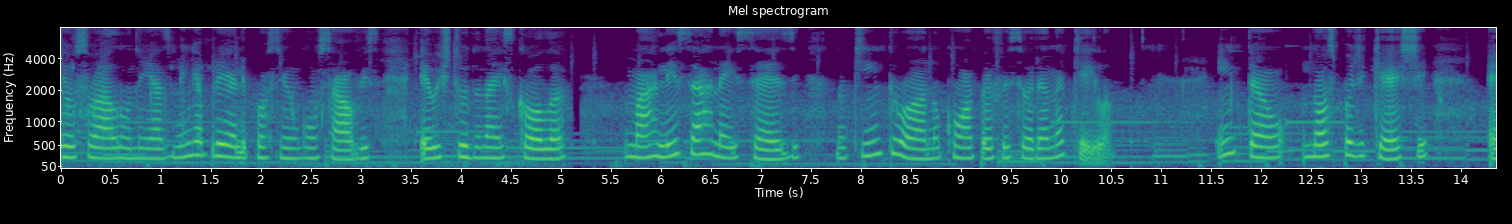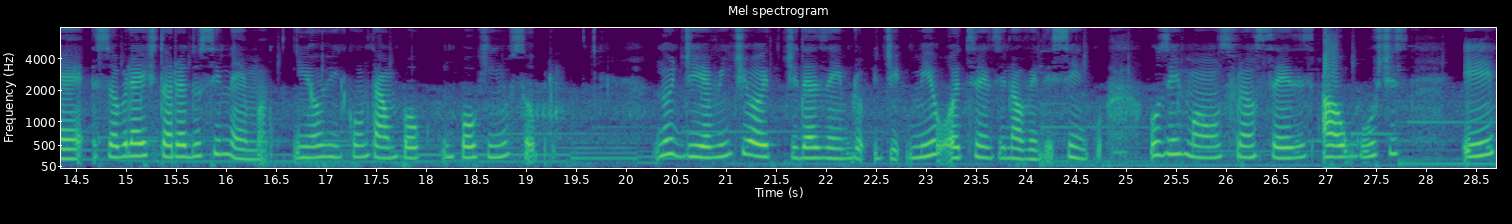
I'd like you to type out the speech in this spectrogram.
eu sou a aluna Yasmin Gabriele Porcinho Gonçalves. Eu estudo na escola Marli Sarney SESI, no quinto ano, com a professora Ana Keila. Então, nosso podcast é sobre a história do cinema e eu vim contar um, pouco, um pouquinho sobre. No dia 28 de dezembro de 1895, os irmãos franceses Augustes e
